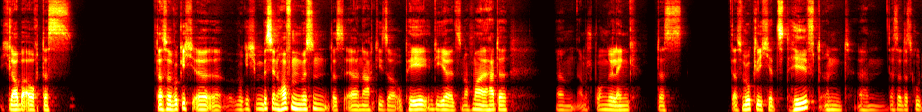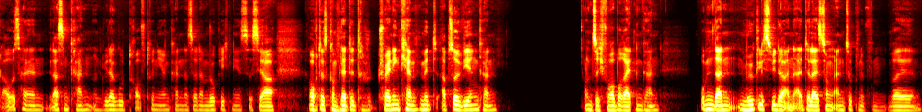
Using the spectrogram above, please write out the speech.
ich glaube auch, dass dass wir wirklich, äh, wirklich ein bisschen hoffen müssen, dass er nach dieser OP, die er jetzt nochmal hatte, ähm, am Sprunggelenk, dass das wirklich jetzt hilft und ähm, dass er das gut ausheilen lassen kann und wieder gut drauf trainieren kann, dass er dann wirklich nächstes Jahr auch das komplette Training Camp mit absolvieren kann und sich vorbereiten kann, um dann möglichst wieder an alte Leistungen anzuknüpfen, weil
